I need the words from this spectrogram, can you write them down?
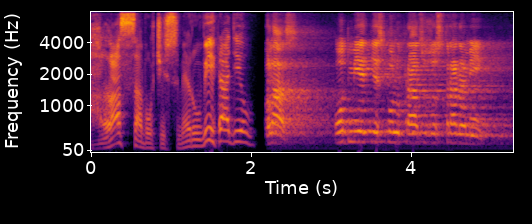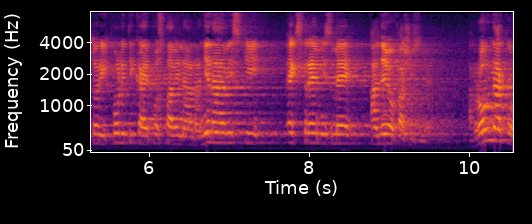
hlas sa voči smeru vyhradil. Hlas odmietne spoluprácu so stranami, ktorých politika je postavená na nenávisti, extrémizme a neofašizme. A rovnako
